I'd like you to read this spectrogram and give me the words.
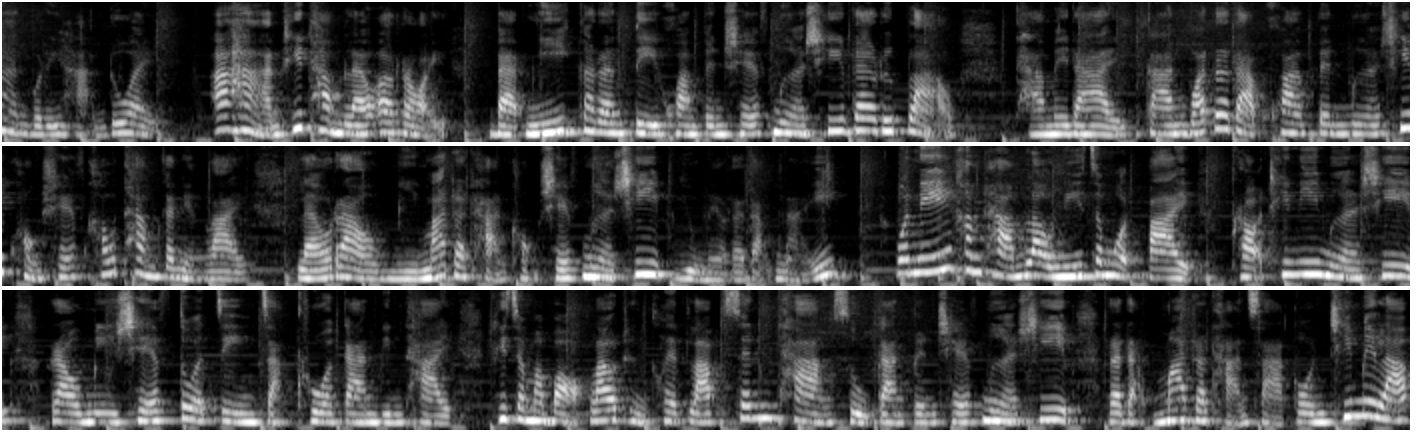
งานบริหารด้วย อาหารที่ทำแล้วอร่อย แบบนี้การันตีความเป็นเชฟมืออาชีพได้หรือเปล่า ถ้าไม่ได้การวัดระดับความเป็นมืออาชีพของเชฟเขาทำกันอย่างไร แล้วเรามีมาตรฐานของเชฟมืออาชีพอยู่ในระดับไหน วันนี้คำถามเหล่านี้จะหมดไป เพราะที่นี่มืออาชีพ เรามีเชฟตัวจริงจากครัวการบินไทย ที่จะมาบอกเล่าถึงเคล็ดลับเส้นทางสู่การเป็นเชฟมืออาชีพ ระดับมาตรฐานสากลที่ไม่ลับ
